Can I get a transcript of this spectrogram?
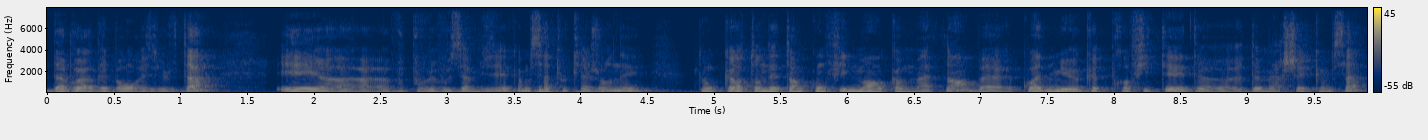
d'avoir des bons résultats et vous pouvez vous amuser comme ça toute la journée. Donc quand on est en confinement comme maintenant ben, quoi de mieux que de profiter de, marchés comme ça,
